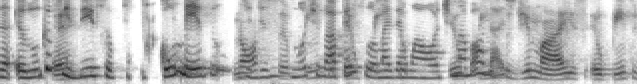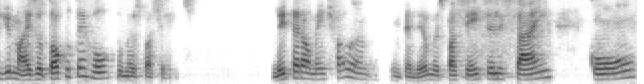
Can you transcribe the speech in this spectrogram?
Da... Eu nunca é. fiz isso com medo Nossa, de desmotivar pinto, a pessoa, pinto, mas é uma ótima eu abordagem. Pinto demais, eu pinto demais, eu toco terror para meus pacientes. Literalmente falando, entendeu? Meus pacientes, eles saem com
